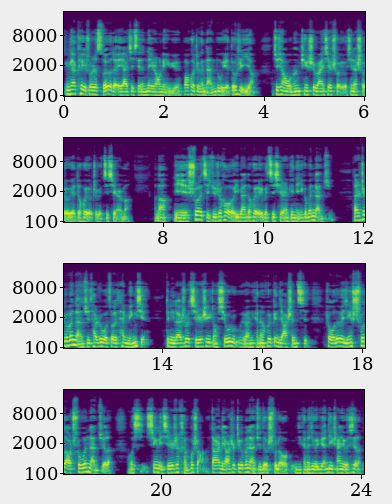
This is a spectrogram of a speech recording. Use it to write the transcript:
应该可以说是所有的 AI GC 的内容领域，包括这个难度也都是一样。就像我们平时玩一些手游，现在手游也都会有这个机器人嘛。那你说了几句之后，一般都会有一个机器人给你一个温暖句，但是这个温暖句它如果做的太明显，对你来说其实是一种羞辱，对吧？你可能会更加生气，说我都已经输到出温暖句了，我心心里其实是很不爽的。当然，你要是这个温暖句都输了，我你可能就原地删游戏了。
